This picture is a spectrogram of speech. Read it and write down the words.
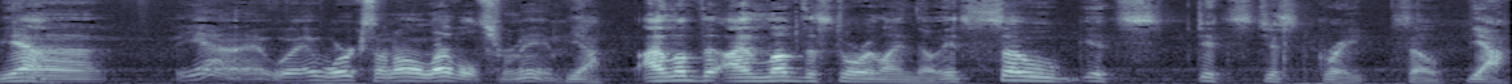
Yeah. uh, yeah, it, it works on all levels for me. Yeah, I love the I love the storyline though. It's so it's it's just great. So yeah,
